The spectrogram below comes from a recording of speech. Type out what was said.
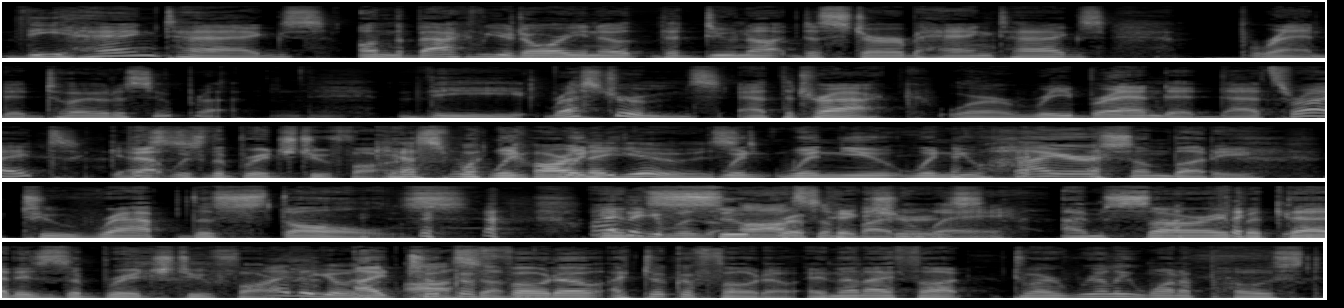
The hang tags on the back of your door, you know, the do not disturb hang tags, branded Toyota Supra. Mm-hmm. The restrooms at the track were rebranded. That's right. Guess- that was the bridge too far. Guess what car they used? When, when you when you hire somebody to wrap the stalls, I in think it was Supra awesome, by the pictures, way. I'm sorry, but that is the bridge too far. I think it was I took awesome. a photo. I took a photo, and then I thought, do I really want to post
